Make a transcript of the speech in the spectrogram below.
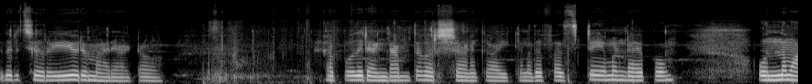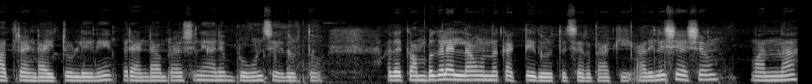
ഇതൊരു ചെറിയൊരു മരം കേട്ടോ അപ്പോൾ ഇത് രണ്ടാമത്തെ വർഷമാണ് കായ്ക്കുന്നത് ഫസ്റ്റ് ടൈം ഉണ്ടായപ്പം ഒന്ന് മാത്രമേ ഉണ്ടായിട്ടുള്ളൂ ഇനി. ഇപ്പോൾ രണ്ടാം പ്രാവശ്യം ഞാൻ ബ്രൂൺ ചെയ്ത് കൊടുത്തു. അത് കമ്പുകളെല്ലാം ഒന്ന് കട്ട് ചെയ്ത് കൊടുത്തു ചെറുതാക്കി. അതിന് ശേഷം വന്ന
